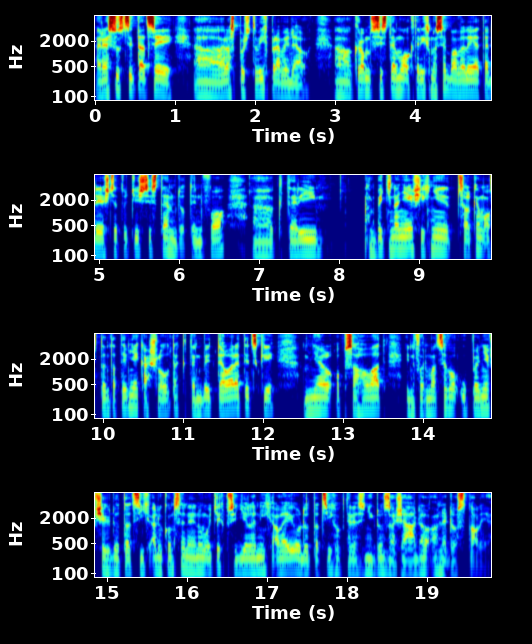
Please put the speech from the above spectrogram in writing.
resuscitaci rozpočtových pravidel. Krom systému, o kterých jsme se bavili, je tady ještě totiž systém Dotinfo, který byť na něj všichni celkem ostentativně kašlou, tak ten by teoreticky měl obsahovat informace o úplně všech dotacích a dokonce nejenom o těch přidělených, ale i o dotacích, o které si někdo zažádal a nedostal je.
